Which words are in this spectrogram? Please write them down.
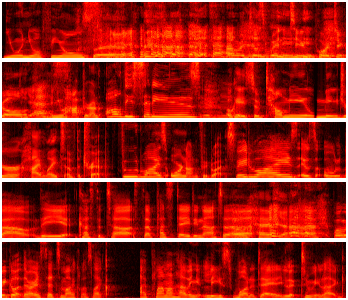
you and your fiance, um, just went to Portugal. Yes. And you hopped around all these cities. Mm-hmm. Okay, so tell me major highlights of the trip, food wise or non food wise. Food wise, it was all about the custard tarts, the pastel de nata. Oh, heck yeah. when we got there, I said to Michael, I was like, I plan on having at least one a day. And he looked at me like,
